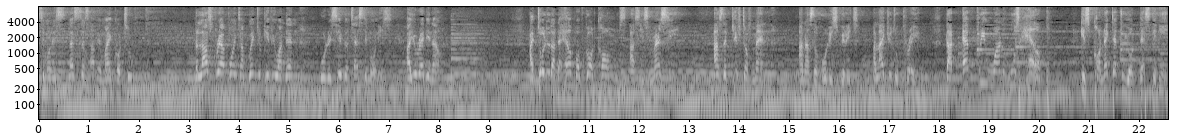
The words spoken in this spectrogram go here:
Testimonies, let's just have a mic or two. The last prayer point I'm going to give you and then we'll receive the testimonies. Are you ready now? I told you that the help of God comes as his mercy, as the gift of men, and as the Holy Spirit. I'd like you to pray that everyone whose help is connected to your destiny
